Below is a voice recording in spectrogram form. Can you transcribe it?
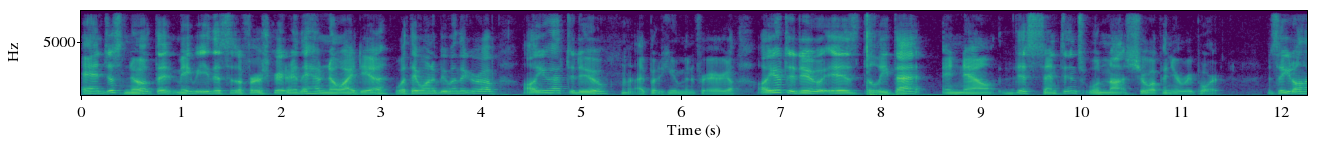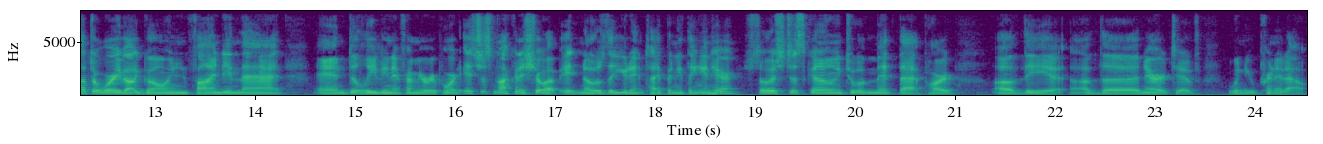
And just note that maybe this is a first grader and they have no idea what they want to be when they grow up. All you have to do, I put human for Ariel, all you have to do is delete that. And now this sentence will not show up in your report. So you don't have to worry about going and finding that and deleting it from your report. It's just not going to show up. It knows that you didn't type anything in here. So it's just going to omit that part of the of the narrative when you print it out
